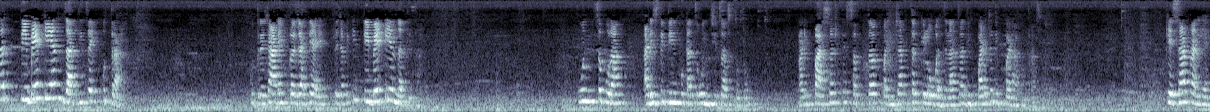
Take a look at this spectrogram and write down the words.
तर तिबेटियन जातीचा एक कुत्रा कुत्र्याच्या अनेक प्रजाती आहेत त्याच्यापैकी तिबेटियन जातीचा. उंच पुरा अडीच ते तीन फुटाचा उंचीचा असतो तो. आणि पासष्ट ते सत्तर पंच्याहत्तर किलो वजनाचा धिप्पाडचा धिप्पाड हा कुत्रा असतो. केसाळ प्राणी आहे.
